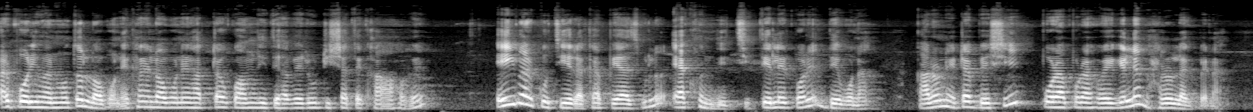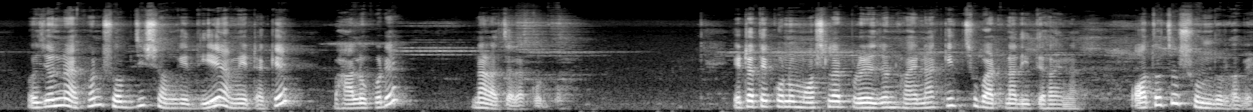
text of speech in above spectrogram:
আর পরিমাণ মতো লবণ। এখানে লবণের হাতটাও কম দিতে হবে, রুটির সাথে খাওয়া হবে। এইবার কুচিয়ে রাখা পেঁয়াজগুলো এখন দিচ্ছি। তেলের পরে দেব না। কারণ এটা বেশি পোড়া পোড়া হয়ে গেলে ভালো লাগবে না। ওই জন্য এখন সবজির সঙ্গে দিয়ে আমি এটাকে ভালো করে নাড়াচাড়া করব। এটাতে কোনো মশলার প্রয়োজন হয় না, কিচ্ছু বাটনা দিতে হয় না, অথচ সুন্দর হবে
